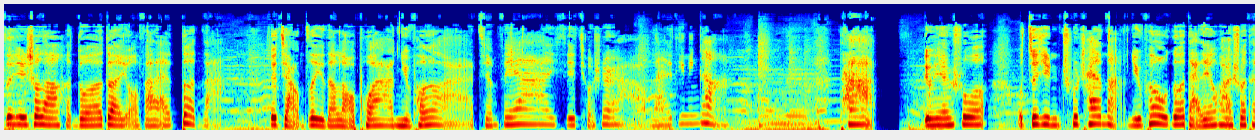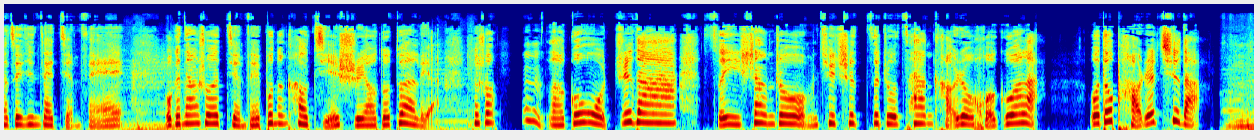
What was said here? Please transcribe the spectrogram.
最近收到很多段友发来段子，啊，就讲自己的老婆啊、女朋友啊、减肥啊一些糗事儿啊，我们来听听看啊。他留言说：“我最近出差嘛，女朋友给我打电话说她最近在减肥，我跟她说减肥不能靠节食，要多锻炼。她说：嗯，老公我知道啊，所以上周我们去吃自助餐烤肉火锅了，我都跑着去的。嗯。”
